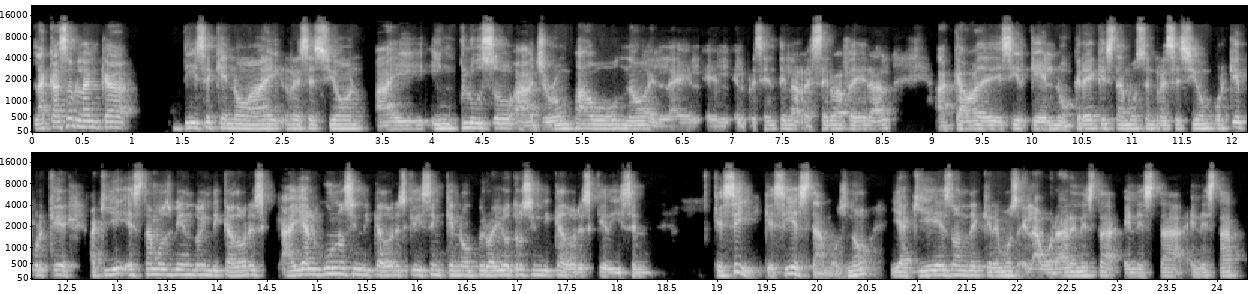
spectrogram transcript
la Casa Blanca dice que no hay recesión, hay incluso a Jerome Powell, ¿no? El, el, presidente de la Reserva Federal acaba de decir que él no cree que estamos en recesión. ¿Por qué? Porque aquí estamos viendo indicadores, hay algunos indicadores que dicen que no, pero hay otros indicadores que dicen que sí, que sí estamos, ¿no? Y aquí es donde queremos elaborar en esta, en esta, en esta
